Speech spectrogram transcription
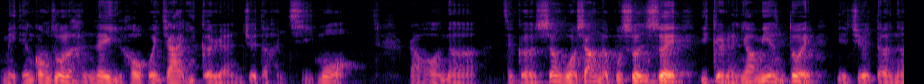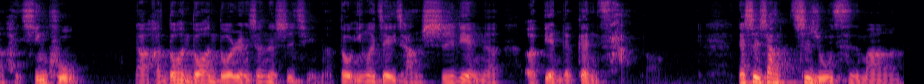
每天工作了很累以后，回家一个人觉得很寂寞，然后呢，这个生活上的不顺遂，一个人要面对，也觉得呢很辛苦。那很多很多很多人生的事情呢，都因为这一场失恋呢而变得更惨那事实上是如此吗？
